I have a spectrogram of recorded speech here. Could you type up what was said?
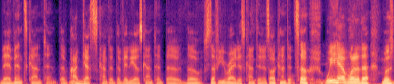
The events content, the mm-hmm. podcasts content, the videos content, the the stuff you write is content. It's all content. Oh, so we have one of the most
